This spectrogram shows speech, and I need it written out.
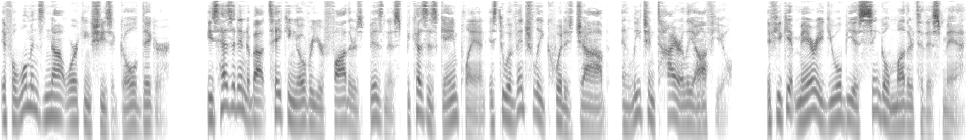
if a woman's not working, she's a gold digger. He's hesitant about taking over your father's business because his game plan is to eventually quit his job and leech entirely off you. If you get married, you will be a single mother to this man.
